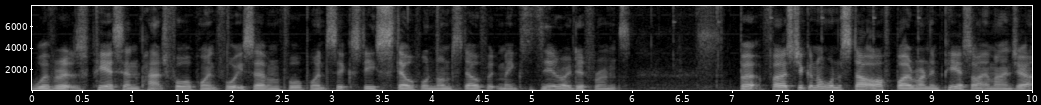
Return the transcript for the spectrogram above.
whether it's PSN patch 4.47, 4.60, stealth or non-stealth, it makes zero difference. But first you're going to want to start off by running PSITA Manager,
